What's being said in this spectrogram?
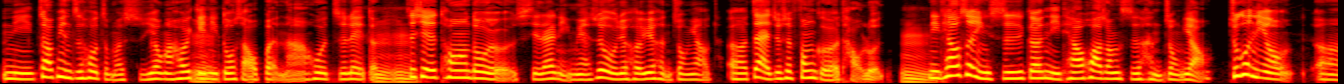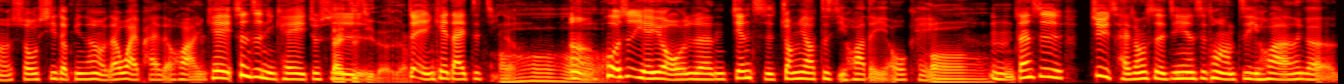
你照片之后怎么使用啊，会给你嗯多少本啊，或者之类的，嗯嗯这些通通都有写在里面。所以我觉得合约很重要。呃，再来就是风格的讨论，嗯你挑摄影师跟你挑化妆师很重要。如果你有呃熟悉的，平常有在外拍的话，你可以甚至你可以就是带自己的这样，对，你可以带自己的，哦，嗯，或者是也有人坚持妆要自己画的也 OK，、哦，嗯，但是据彩妆师的经验是，通常自己画的那个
